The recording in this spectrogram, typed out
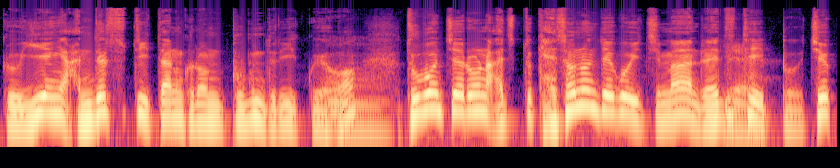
그 이행이 안 될 수도 있다는 그런 부분들이 있고요. 음. 두 번째로는 아직도 개선은 되고 있지만 레드테이프 예. 즉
